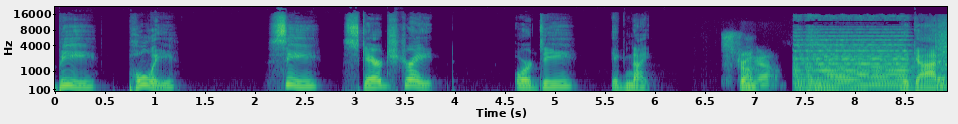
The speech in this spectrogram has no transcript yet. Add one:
B, pulley, C, scared straight, or D, ignite. Strung out. You got it.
